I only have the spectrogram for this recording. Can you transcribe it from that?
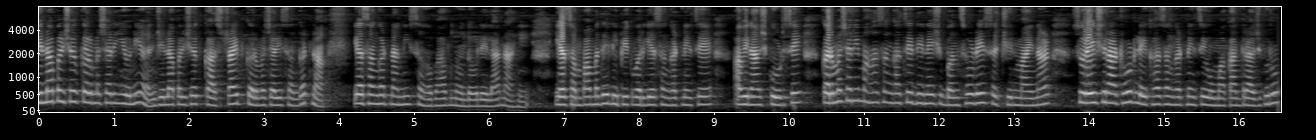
जिल्हा परिषद कर्मचारी युनियन जिल्हा परिषद कास्ट्राईब कर्मचारी संघटना या संघटनांनी सहभाग नोंदवलेला नाही. या संपामध्ये लिपिक वर्गीय संघटनेचे अविनाश गोडसे कर्मचारी महासंघाचे दिनेश बनसोडे सचिन मायनाळ सुरेश राठोड लेखा संघटनेचे उमाकांत राजगुरू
